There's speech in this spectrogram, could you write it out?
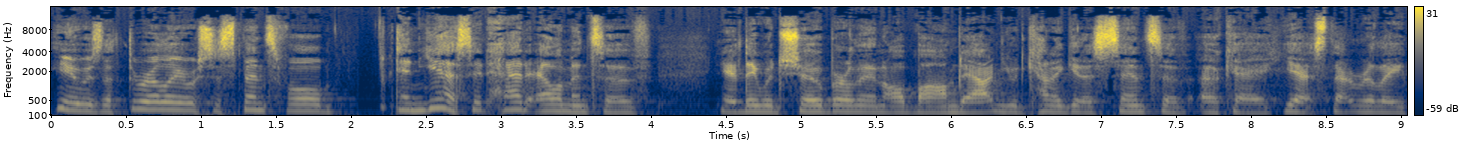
you know, it was a thriller, it was suspenseful, and yes, it had elements of, you know, they would show Berlin all bombed out, and you would kind of get a sense of, okay, yes, that really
